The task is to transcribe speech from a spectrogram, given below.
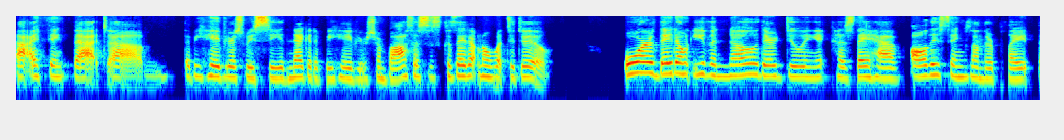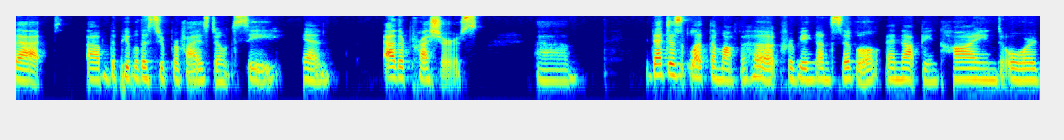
I think that um, the behaviors we see, negative behaviors from bosses, is because they don't know what to do. Or they don't even know they're doing it because they have all these things on their plate that um, the people they supervise don't see and other pressures. Um, that doesn't let them off the hook for being uncivil and not being kind or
